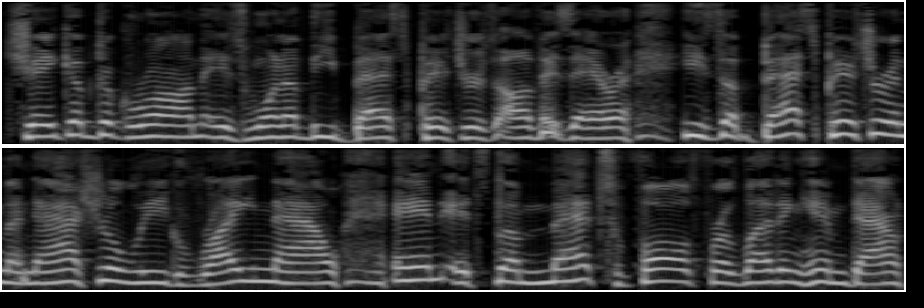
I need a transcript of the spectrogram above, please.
Jacob DeGrom is one of the best pitchers of his era. He's the best pitcher in the National League right now, and it's the Mets' fault for letting him down.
